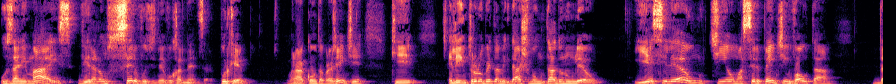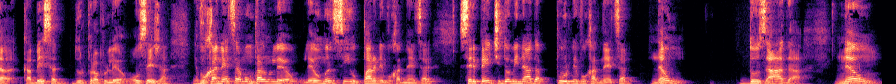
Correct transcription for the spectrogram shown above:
os animais viraram servos de Nebuchadnezzar. Por quê? Mará conta para gente que ele entrou no Betamigdash montado num leão, e esse leão tinha uma serpente em volta da cabeça do próprio leão. Ou seja, Nebuchadnezzar montado no leão, leão mansinho para Nebuchadnezzar, serpente dominada por Nebuchadnezzar, não dosada, não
